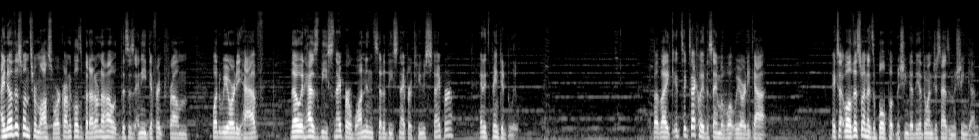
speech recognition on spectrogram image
I know this one's from Lost War Chronicles, but I don't know how this is any different from what we already have. Though it has the Sniper 1 instead of the Sniper 2 Sniper, and it's painted blue. But, like, it's exactly the same of what we already got. Except, well, this one has a bullpup machine gun, the other one just has a machine gun.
